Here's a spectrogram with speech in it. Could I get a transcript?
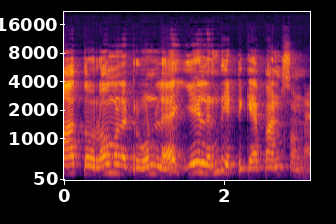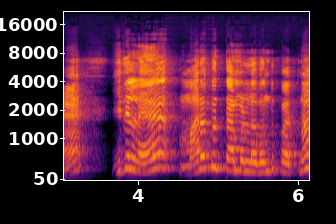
பார்த்தோம் ரோமன் லெட்டர் ஒன்றில் ஏழுலேருந்து எட்டு கேட்பான்னு சொன்னேன். இதில் மரபு தமிழில் வந்து பார்த்தீங்கன்னா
